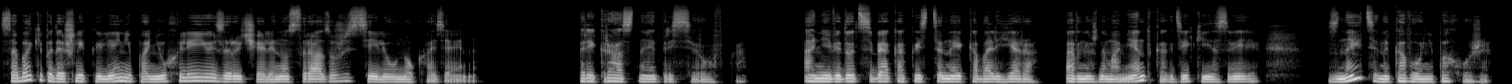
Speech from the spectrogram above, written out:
Собаки подошли к Елене, понюхали ее и зарычали, но сразу же сели у ног хозяина. Прекрасная дрессировка. Они ведут себя как истинные кабальера, а в нужный момент — как дикие звери. Знаете, на кого они похожи?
